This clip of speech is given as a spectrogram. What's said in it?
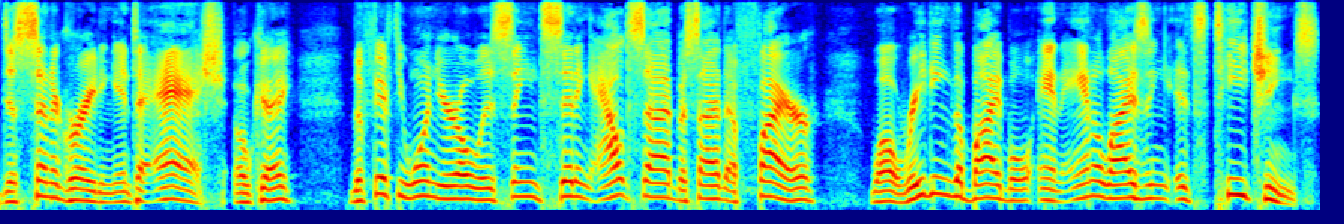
disintegrating into ash, okay? The 51 year old is seen sitting outside beside a fire while reading the Bible and analyzing its teachings.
